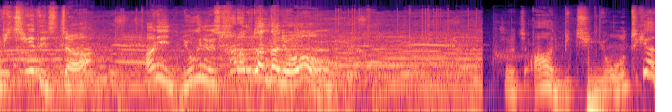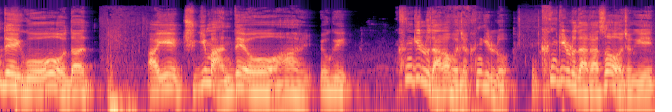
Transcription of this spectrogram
미치겠네 진짜. 아니 여기는 왜 사람도 안 다녀? 아 미치 이거 어떻게 해야 돼 이거? 나 아 얘 죽이면 안 돼요. 아 여기 큰 길로 나가보자 큰 길로. 큰 길로 나가서 저기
